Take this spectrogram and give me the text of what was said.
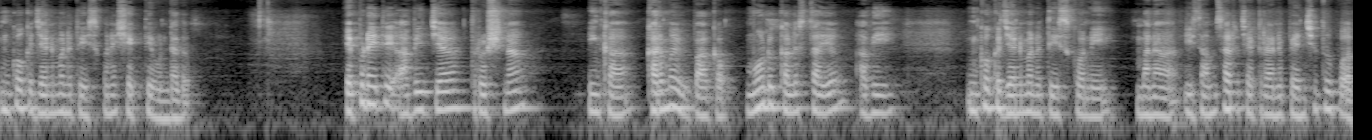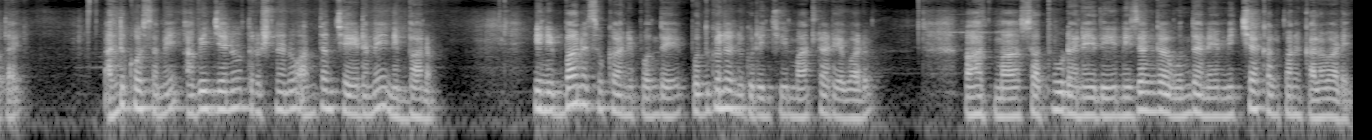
ఇంకొక జన్మను తీసుకునే శక్తి ఉండదు. ఎప్పుడైతే అవిద్య తృష్ణ ఇంకా కర్మ విపాకం మూడు కలుస్తాయో అవి ఇంకొక జన్మను తీసుకొని మన ఈ సంసార చక్రాన్ని పెంచుతూ పోతాయి. అందుకోసమే అవిద్యను తృష్ణను అంతం చేయడమే నిబ్బానం ఈ నిబ్బాన సుఖాన్ని పొందే పొద్దుగులను గురించి మాట్లాడేవాడు. ఆత్మ సత్వుడు అనేది నిజంగా ఉందనే మిథ్యా కల్పన కలవాడే.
